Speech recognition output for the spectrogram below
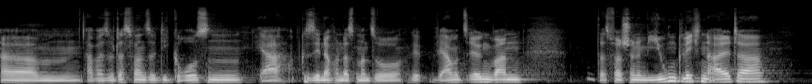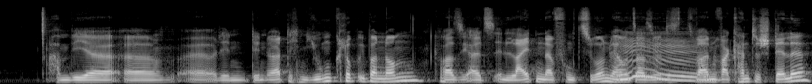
Ähm, aber so, das waren so die großen, ja, abgesehen davon, dass man so, wir, wir haben uns irgendwann, das war schon im jugendlichen Alter, haben wir äh, äh, den, den örtlichen Jugendclub übernommen, quasi als in leitender Funktion. Wir haben uns also, das war eine vakante Stelle.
